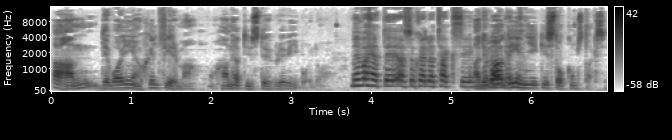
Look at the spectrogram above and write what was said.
Ja, han, det var ju enskild firma. Han hette ju Sture Wiborg. Men vad hette alltså själva Ja, taxibolaget? det, var, det ingick i Stockholms Taxi.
